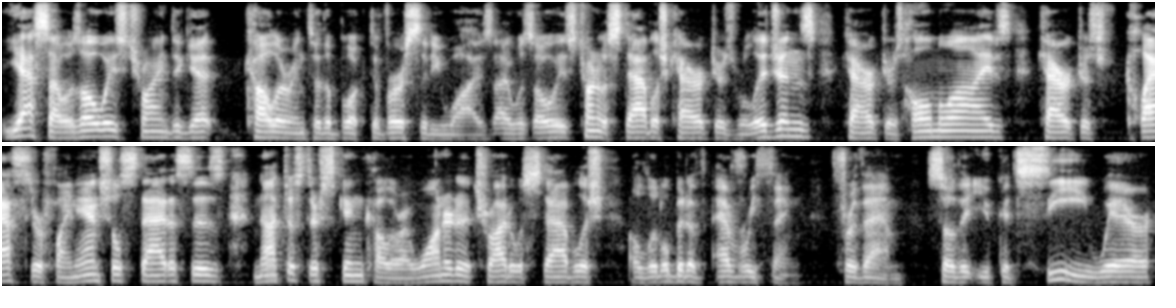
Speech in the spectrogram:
Yes, I was always trying to get color into the book diversity wise. I was always trying to establish characters' religions, characters' home lives, characters' class, their financial statuses, not just their skin color. I wanted to try to establish a little bit of everything for them so that you could see where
